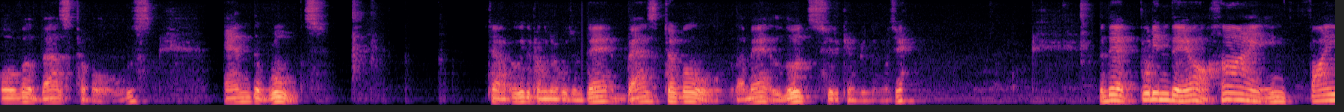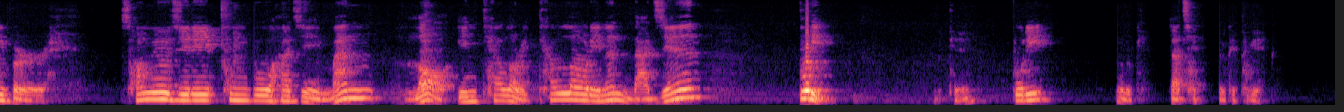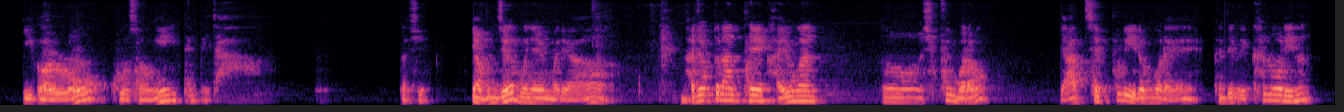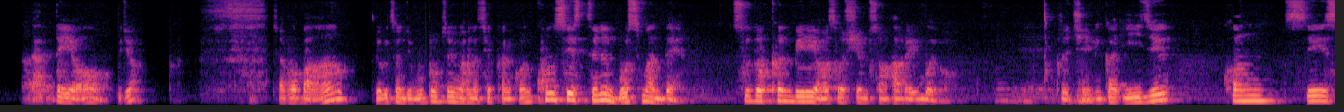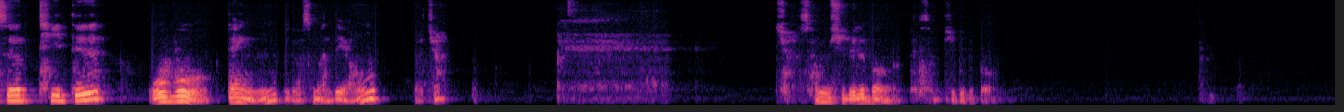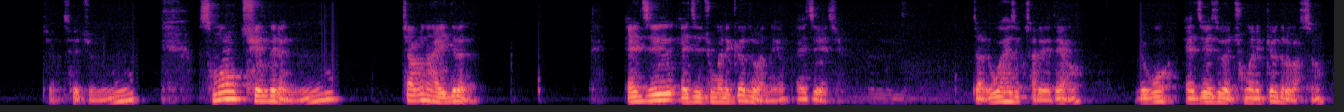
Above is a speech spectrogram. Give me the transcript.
of vegetables and roots. 자, 여기도 병렬 구조인데 vegetable 그다음에 roots 이렇게 연결된 거지. 근데 뿔인데요. high in fiber 섬유질이 풍부하지만 low in calorie 칼로리는 낮은 뿌리 이렇게 뿌리 이렇게 야채 이렇게 두 개. 이걸로 구성이 됩니다. 다시. 야, 문제가 뭐냐면 말이야. 가족들한테 가용한 어, 식품이 뭐라고? 야채, 뿌리 이런 거래. 근데 그 칼로리는 낮대요. 그죠? 자, 봐봐. 여기서 이제 문법적인 거 하나 체크할 건 consist는 돼? 수도 큰 비리 어소시움 성하래 뭐고? 그렇지. 그러니까 is consisted of 땡 이거 쓰면 안 돼요. 그렇죠? 자, 31번 31번 자, 세준 small children 작은 아이들은 as as 중간에 껴들어갔네요. as as 자, 이거 해석 잘해야 돼요. 그리고 as as가 중간에 껴들어갔어.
